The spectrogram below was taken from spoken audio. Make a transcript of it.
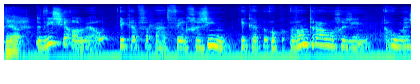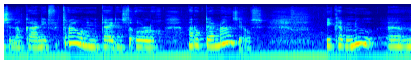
ja, Dat wist je al wel. Ik heb verraad veel gezien. Ik heb ook wantrouwen gezien. Hoe mensen elkaar niet vertrouwen in de, tijdens de oorlog. Maar ook daarna zelfs. Ik heb nu... ehm,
